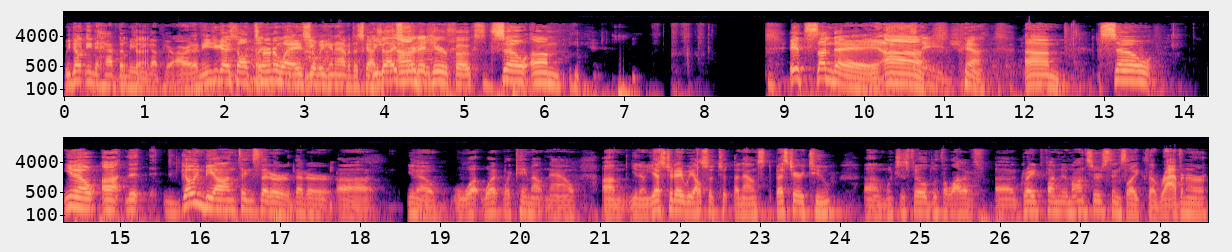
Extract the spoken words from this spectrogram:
We don't need to have the meeting up here. All right, I need you guys to all turn away so we can have a discussion. You guys Um, heard it here, folks. So, um, It's Sunday. Uh, Stage. yeah. Um, so, you know, uh, the, going beyond things that are that are, uh, you know, what what what came out now. Um, you know, yesterday we also t- announced Bestiary Two, um, which is filled with a lot of uh, great fun new monsters. Things like the Ravener,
